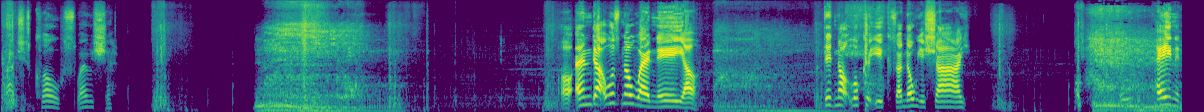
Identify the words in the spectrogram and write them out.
Right, she's close. Where is she? Oh, and I was nowhere near you. I did not look at you because I know you're shy. Pain in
